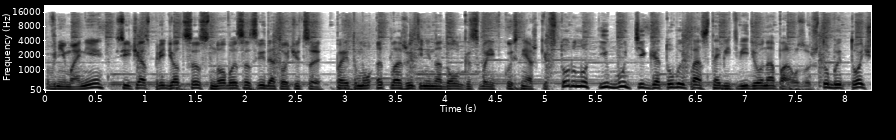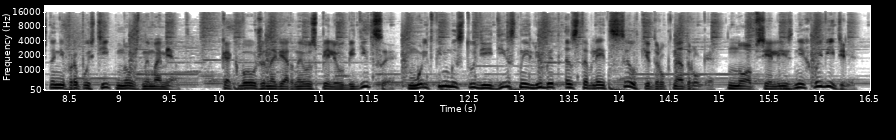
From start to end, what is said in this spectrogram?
Внимание, сейчас придется снова сосредоточиться, поэтому отложите ненадолго свои вкусняшки в сторону и будьте готовы поставить видео на паузу, чтобы точно не пропустить нужный момент. Как вы уже, наверное, успели убедиться, мультфильмы студии Disney любят оставлять ссылки друг на друга, но все ли из них вы видели?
